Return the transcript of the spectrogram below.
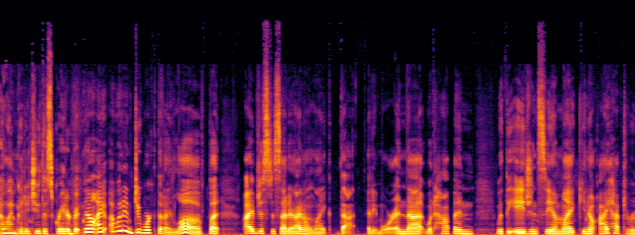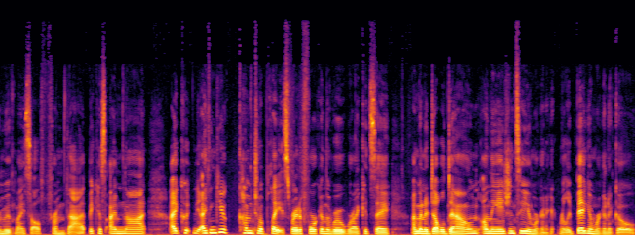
oh, I'm going to do this greater good. No, I, I want to do work that I love, but I've just decided I don't like that anymore. And that would happen with the agency. I'm like, you know, I have to remove myself from that because I'm not, I could, I think you come to a place, right? A fork in the road where I could say, I'm going to double down on the agency and we're going to get really big and we're going to go,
